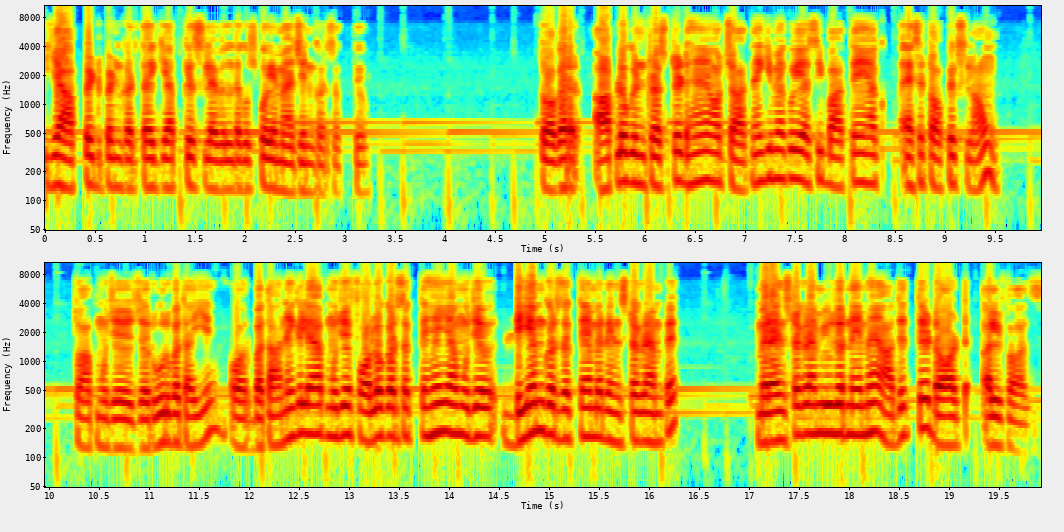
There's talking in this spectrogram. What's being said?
ये आप पे डिपेंड करता है कि आप किस लेवल तक उसको इमेजिन कर सकते हो। तो अगर आप लोग इंटरेस्टेड हैं और चाहते हैं कि मैं कोई ऐसी बातें या ऐसे टॉपिक्स लाऊं तो आप मुझे ज़रूर बताइए और बताने के लिए आप मुझे फॉलो कर सकते हैं या मुझे डीएम कर सकते हैं मेरे इंस्टाग्राम पे। मेरा इंस्टाग्राम यूज़र नेम है Aditya dot Alfaaz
